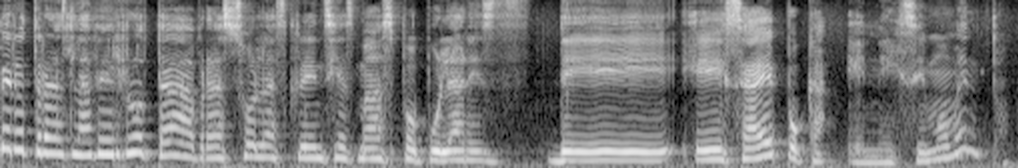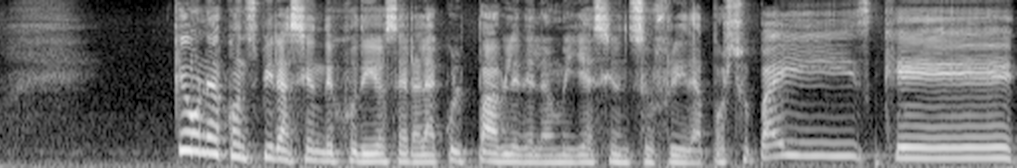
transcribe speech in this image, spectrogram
pero tras la derrota abrazó las creencias más populares de esa época, en ese momento. Que una conspiración de judíos era la culpable de la humillación sufrida por su país, que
